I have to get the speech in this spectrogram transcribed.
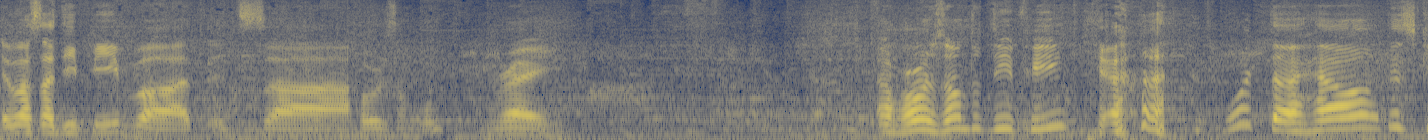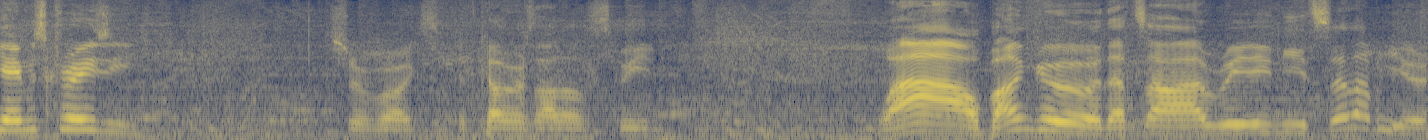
it was a DP, but it's uh, horizontal. Right. A horizontal DP? Yeah, What the hell? This game is crazy. sure works. It covers out of the screen. Wow, Bangu! That's a really neat setup here.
